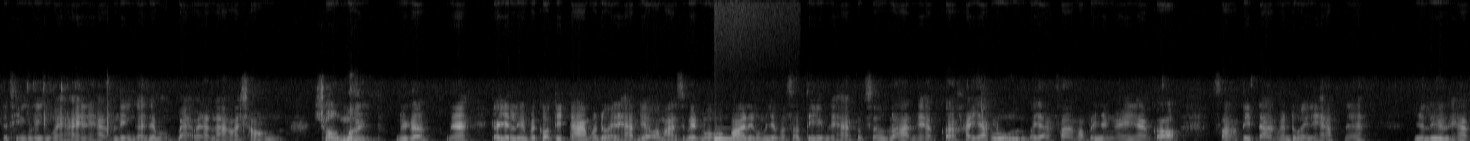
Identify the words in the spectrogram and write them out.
จะทิ้งลิงก์ไว้ให้นะครับลิงก์ก็เดี๋ยวผมแปะไว้ด้านล่างว่าช่องช่องใหม่นะครับนะก็อย่าลืมไปกดติดตามกันด้วยนะครับ เดี๋ยวประมาณ 11โมงกว่าๆเดี๋ยวผมจะมาสตรีมนะครับกับเซิร์ฟร้านนะครับก็ใครอยากรู้หรือว่าอยากฟังว่าเป็นยังไงนะครับ ก็ฝากติดตามกันด้วยนะครับนะอย่าลืมนะครับ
